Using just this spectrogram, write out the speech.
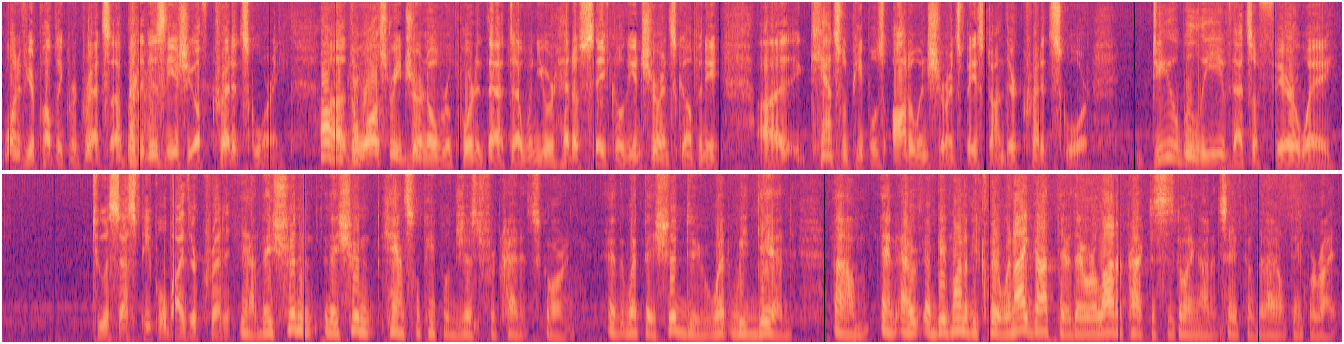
one of your public regrets, uh, but it is the issue of credit scoring. Oh, Uh, okay. the Wall Street Journal reported that uh, when you were head of Safeco, the insurance company uh, canceled people's auto insurance based on their credit score. Do you believe that's a fair way to assess people by their credit? Yeah, they shouldn't, they shouldn't cancel people just for credit scoring. Uh, What they should do, what we did, um, and I, I want to be clear, when I got there, there were a lot of practices going on at Safeco that I don't think were right.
